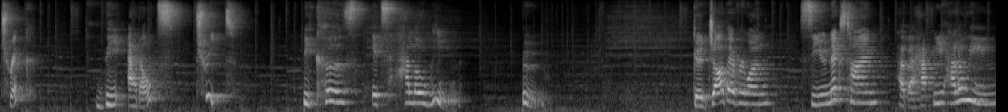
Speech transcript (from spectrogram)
trick. The adults treat. Because it's Halloween. Boo. Good job, everyone. See you next time. Have a happy Halloween.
